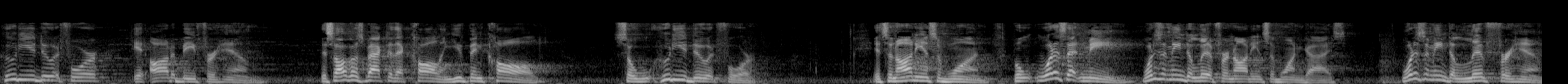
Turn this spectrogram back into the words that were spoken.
who do you do it for? It ought to be for Him. This all goes back to that calling. You've been called. So who do you do it for? It's an audience of one. But what does that mean? What does it mean to live for an audience of one, guys? What does it mean to live for Him?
